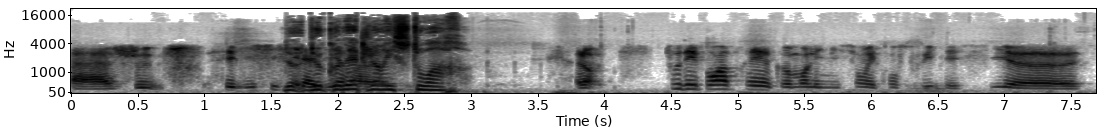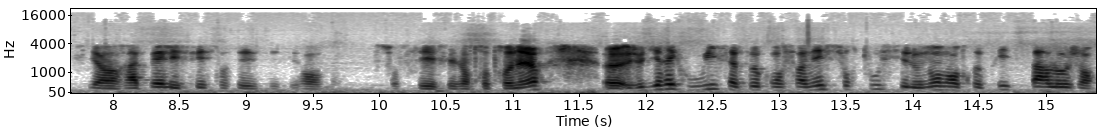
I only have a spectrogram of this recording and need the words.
je... C'est difficile de, à de dire, connaître leur histoire Alors, tout dépend après comment l'émission est construite et si, si un rappel est fait sur ces, ces- ces- sur ces, ces entrepreneurs. Euh, je dirais que oui, ça peut concerner, surtout si le nom d'entreprise parle aux gens.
